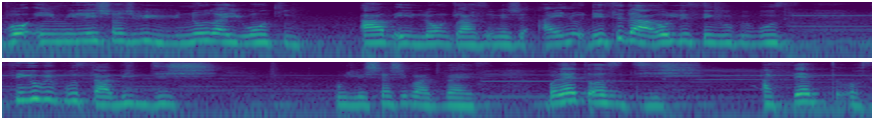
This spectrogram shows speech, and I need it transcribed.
but in relationship, you know that you want to have a long lasting relationship, I know they say that only single people single people sabi dish relationship advice, but let us dish, accept us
